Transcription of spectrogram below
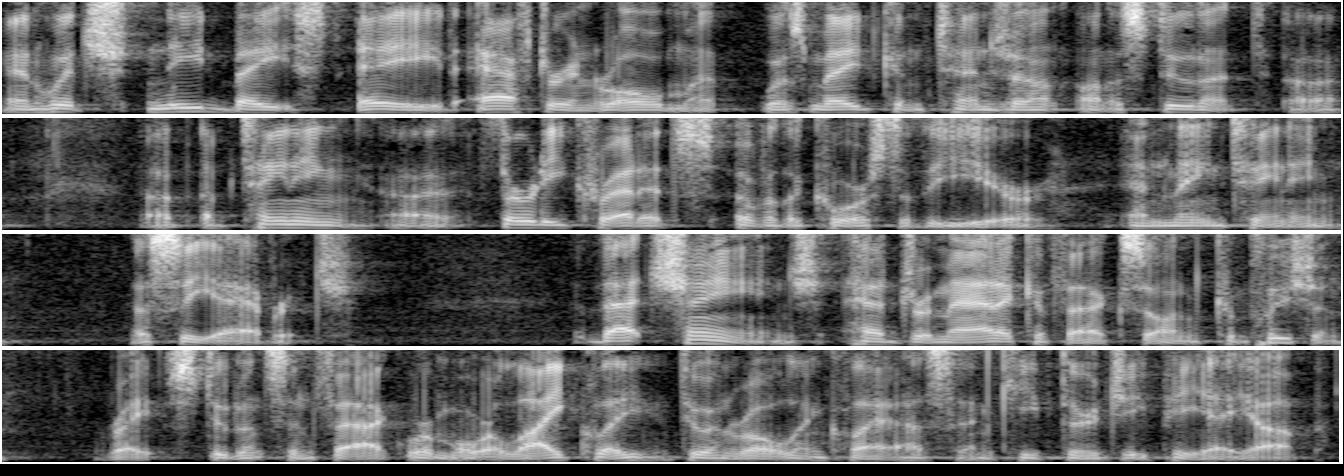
in which need based aid after enrollment was made contingent on a student uh, obtaining uh, 30 credits over the course of the year and maintaining a C average. That change had dramatic effects on completion rate. Students, in fact, were more likely to enroll in class and keep their GPA up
